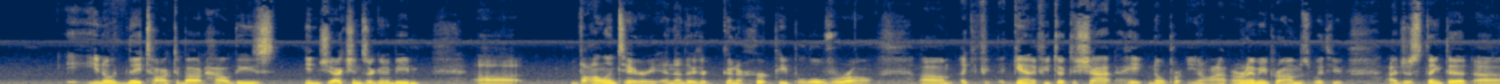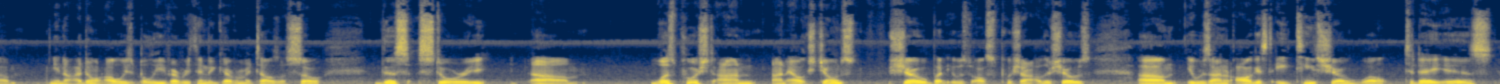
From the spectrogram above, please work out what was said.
you know, they talked about how these injections are going to be uh, voluntary and that they're going to hurt people overall. Um, like if, again, if you took the shot, hey, no, you know, I don't have any problems with you. I just think that um, you know I don't always believe everything the government tells us. So this story um, was pushed on on Alex Jones' show, but it was also pushed on other shows. Um, it was on an August 18th show. Well, today is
